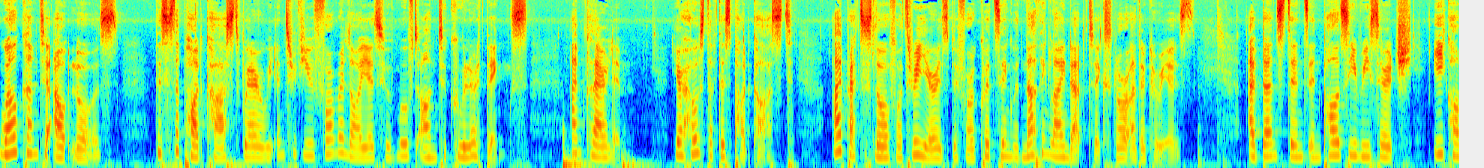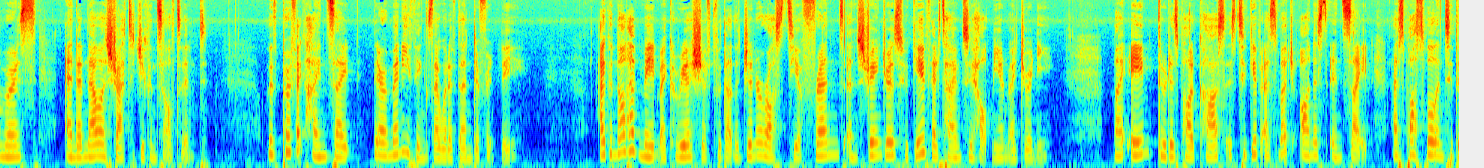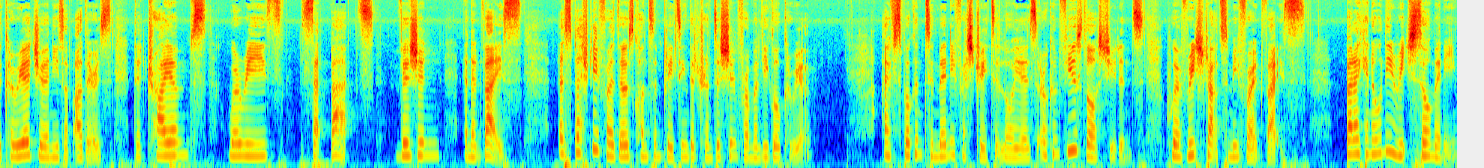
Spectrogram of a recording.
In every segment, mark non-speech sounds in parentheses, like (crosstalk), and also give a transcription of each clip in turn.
Welcome to Outlaws. This is a podcast where we interview former lawyers who've moved on to cooler things. I'm Claire Lim, your host of this podcast. I practiced law for three years before quitting with nothing lined up to explore other careers. I've done stints in policy research, e commerce, and I'm now a strategy consultant. With perfect hindsight, there are many things I would have done differently. I could not have made my career shift without the generosity of friends and strangers who gave their time to help me on my journey. My aim through this podcast is to give as much honest insight as possible into the career journeys of others, their triumphs, worries, setbacks, vision, and advice, especially for those contemplating the transition from a legal career. I've spoken to many frustrated lawyers or confused law students who have reached out to me for advice but I can only reach so many.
